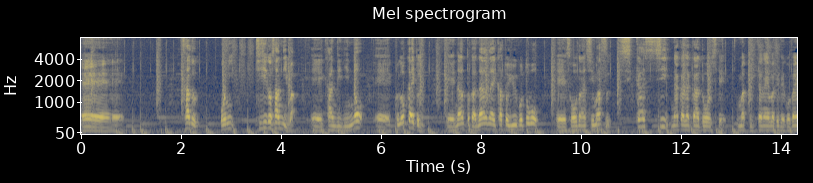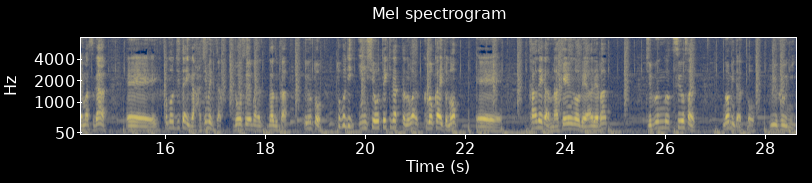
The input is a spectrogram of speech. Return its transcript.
えー、猿鬼千尋3人は、えー、管理人の、えー、黒カイトに、えー、なんとかならないかということを、えー、相談します。かしなかなかどうしてうまくいかないわけでございますが、えー、この事態が初めてだどうすればなるかというのと特に印象的だったのは黒カイトの、えー、彼が負けるのであれば自分の強さのみだというふうに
